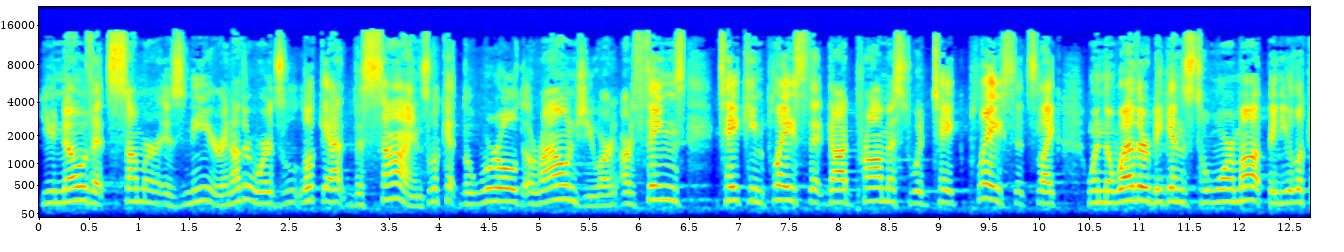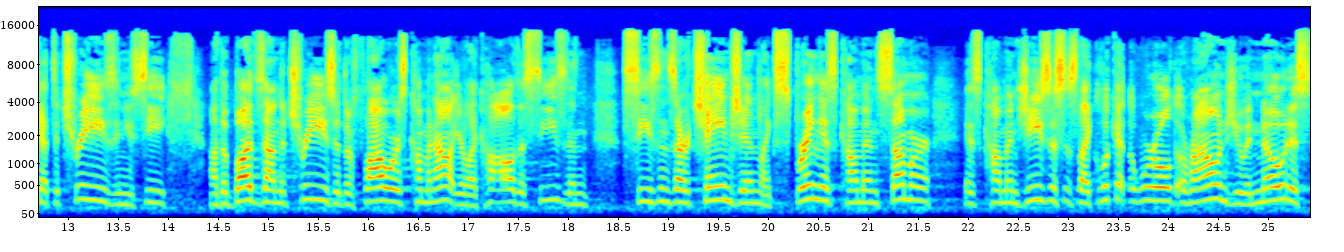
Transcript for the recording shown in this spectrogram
you know that summer is near. In other words, look at the signs, look at the world around you. Are, are things taking place that God promised would take place? It's like when the weather begins to warm up and you look at the trees and you see uh, the buds on the trees or the flowers coming out, you're like, oh, the season, seasons are changing. Like spring is coming, summer is coming. Jesus is like, look at the world around you and notice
